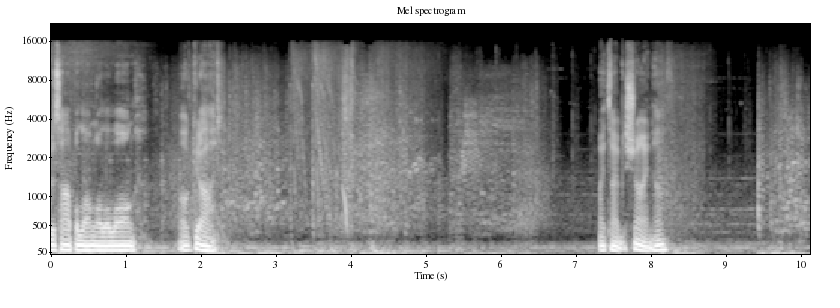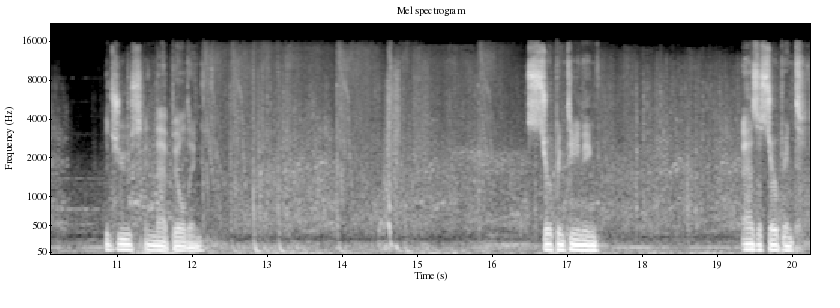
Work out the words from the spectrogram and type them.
It was Hopalong all along. Oh god. My time to shine, huh? The juice in that building. Serpentining as a serpent.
